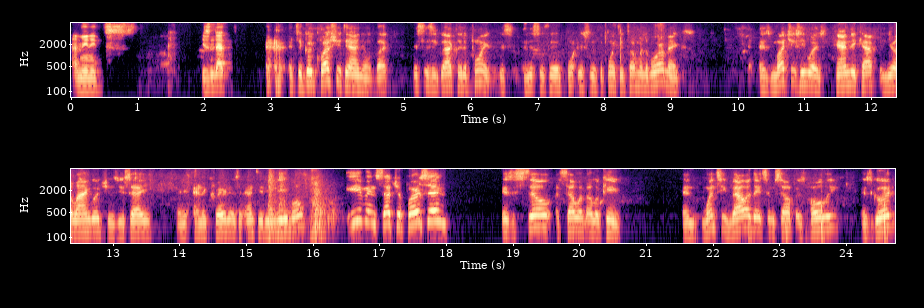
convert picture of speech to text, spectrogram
I mean, it's, isn't that? It's a good question, Daniel, but this is exactly the point. This, and this is the point, this is the point that Talmud Labor makes. As much as he was handicapped in your language, as you say, and, and the creator is an entity evil, even such a person is still a Tzelem Elohim. And once he validates himself as holy, as good,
